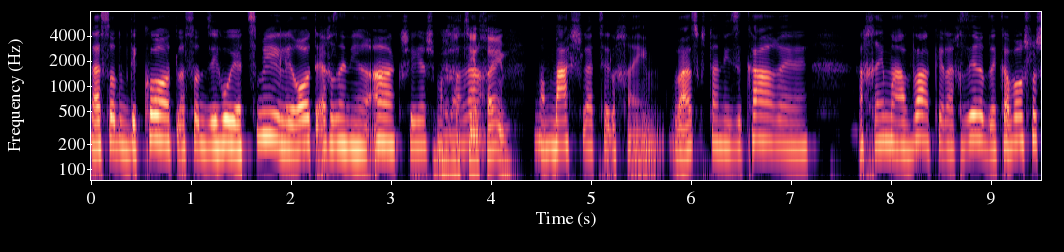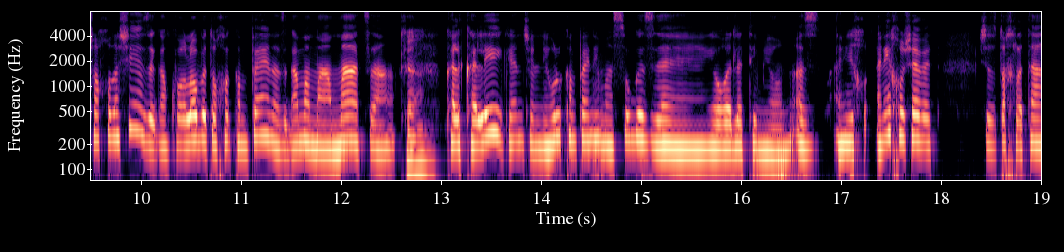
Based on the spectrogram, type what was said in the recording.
לעשות בדיקות לעשות זיהוי עצמי לראות איך זה נראה כשיש מחלה. ולהציל חיים. ממש להציל חיים ואז כשאתה נזכר אה, אחרי מאבק להחזיר את זה כעבור שלושה חודשים זה גם כבר לא בתוך הקמפיין אז גם המאמץ כן. הכלכלי כן של ניהול קמפיינים מהסוג הזה יורד לטמיון אז אני אני חושבת שזאת החלטה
